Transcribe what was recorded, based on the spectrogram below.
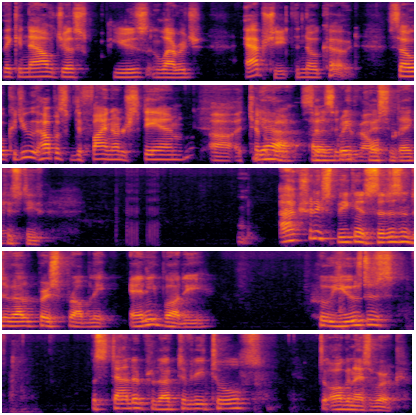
they can now just use and leverage AppSheet, the no code. So, could you help us define understand uh, a typical yeah, citizen great developer? question. Thank you, Steve. Actually speaking, a citizen developer is probably anybody who uses the standard productivity tools to organize work.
